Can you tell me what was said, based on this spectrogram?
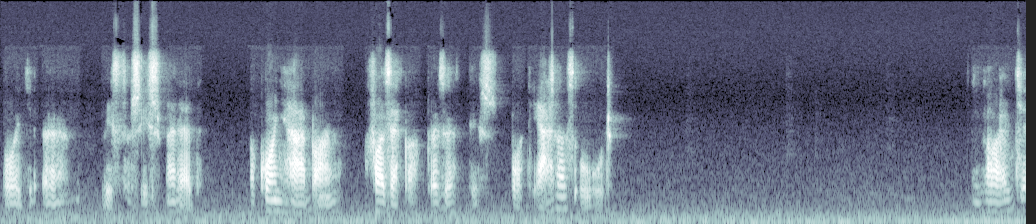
hogy biztos ismered, a konyhában, a fazekak között is ott jár az Úr. vagy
